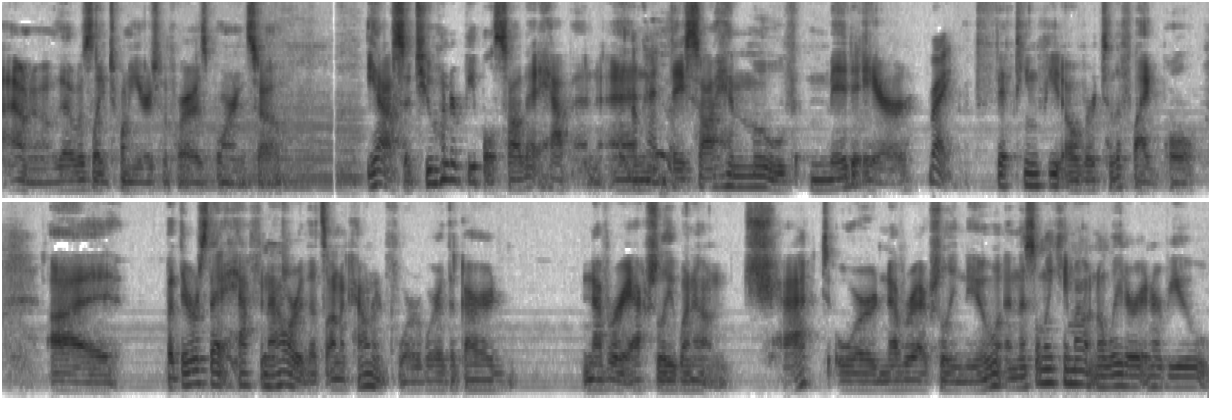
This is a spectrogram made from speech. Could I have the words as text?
I don't know. That was like 20 years before I was born, so. Yeah, so 200 people saw that happen, and Okay. they saw him move midair Right. 15 feet over to the flagpole. Uh, but there was that half an hour that's unaccounted for where the guard never actually went out and checked or never actually knew. And this only came out in a later interview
